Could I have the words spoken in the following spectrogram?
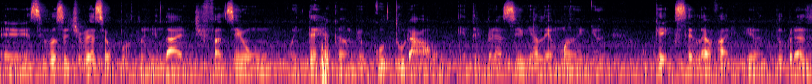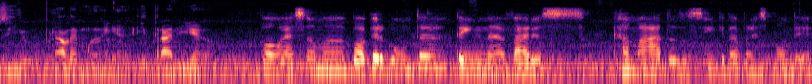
É, se você tivesse a oportunidade de fazer um, um intercâmbio cultural entre Brasil e Alemanha, o que, que você levaria do Brasil para a Alemanha e traria Bom, essa é uma boa pergunta. Tem né, várias camadas assim que dá para responder.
